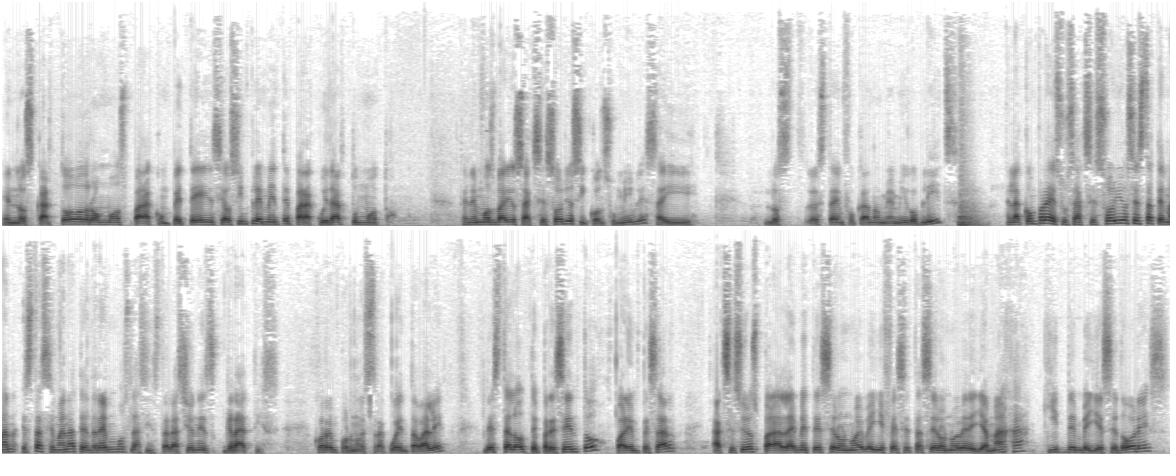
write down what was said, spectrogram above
en los cartódromos, para competencia o simplemente para cuidar tu moto. Tenemos varios accesorios y consumibles, ahí los está enfocando mi amigo Blitz. En la compra de sus accesorios esta, esta semana tendremos las instalaciones gratis. Corren por nuestra cuenta, ¿vale? De este lado te presento, para empezar, accesorios para la MT-09 y FZ-09 de Yamaha, kit de embellecedores.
